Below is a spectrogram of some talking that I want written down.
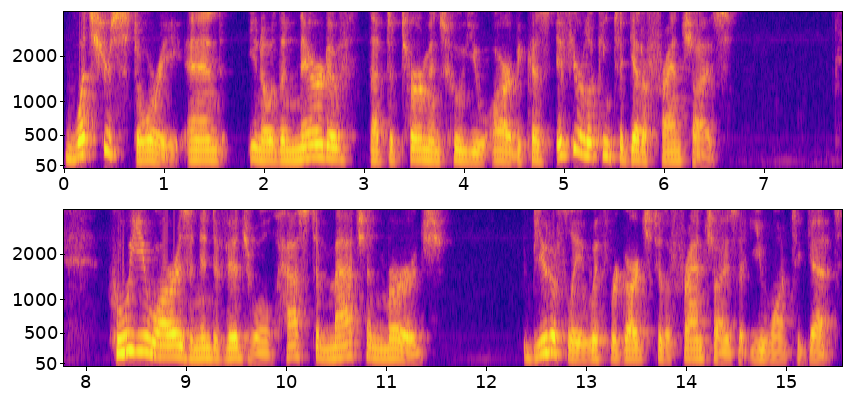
What's your story? And you know the narrative that determines who you are because if you're looking to get a franchise who you are as an individual has to match and merge beautifully with regards to the franchise that you want to get.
